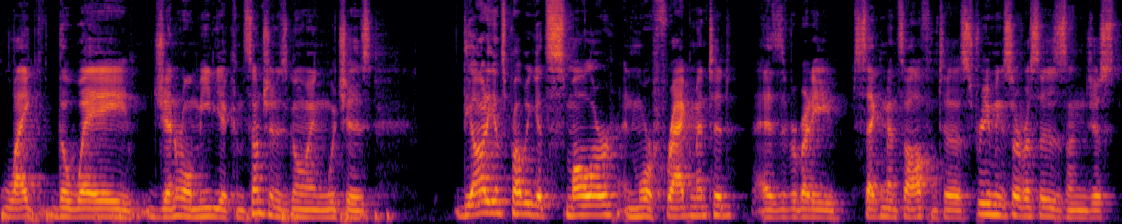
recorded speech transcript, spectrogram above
like the way general media consumption is going, which is the audience probably gets smaller and more fragmented as everybody segments off into streaming services and just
